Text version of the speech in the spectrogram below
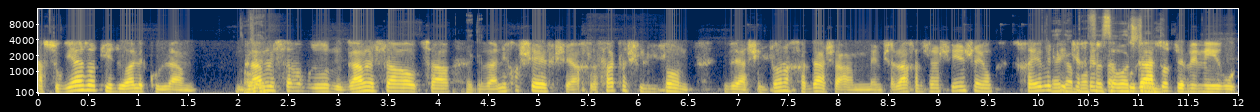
הסוגיה הזאת ידועה לכולם. גם. אוקיי. לשר הבריאות וגם לשר האוצר. ואני חושב שהחלפת השלטון והשלטון החדש, הממשלה החדשה שיש היום, חייבת להתייחס לנקודה הזאת ובמהירות.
